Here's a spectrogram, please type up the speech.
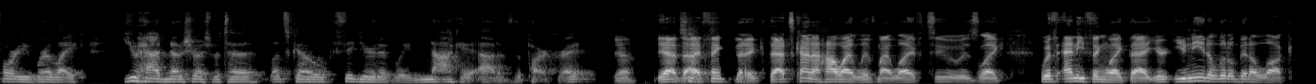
for you where like you had no choice but to let's go figuratively knock it out of the park, right? Yeah. Yeah. So, I think like that's kind of how I live my life too, is like with anything like that, you're you need a little bit of luck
